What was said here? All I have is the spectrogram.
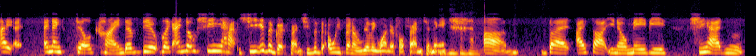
I, and I still kind of do. Like, I know she ha- she is a good friend. She's always been a really wonderful friend to me. Um, but I thought, you know, maybe she hadn't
